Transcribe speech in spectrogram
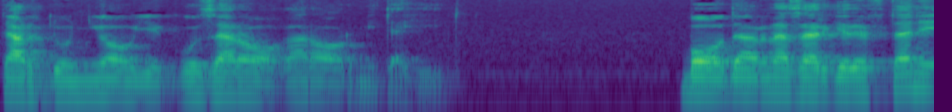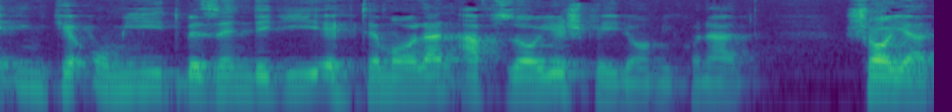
در دنیای گذرا قرار می دهید. با در نظر گرفتن اینکه امید به زندگی احتمالاً افزایش پیدا می کند شاید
